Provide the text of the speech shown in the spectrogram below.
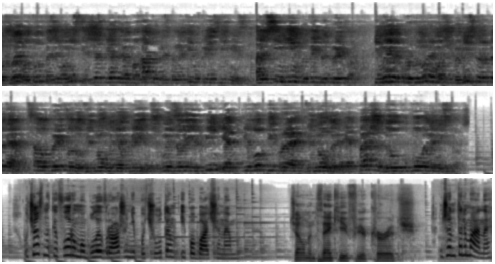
можливо тут на цьому місці ще стоятиме багато представників українських міст. Але всім їм потрібен приклад. І ми пропонуємо, щоб місто Ірпенем стало прикладом відновлення України, щоб ми взяли Ірпінь як пілотний проект відновлення, як перше доокуповане місто. Учасники форуму були вражені почутим і побаченим. Gentlemen, thank you for your courage. Джентльмени,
